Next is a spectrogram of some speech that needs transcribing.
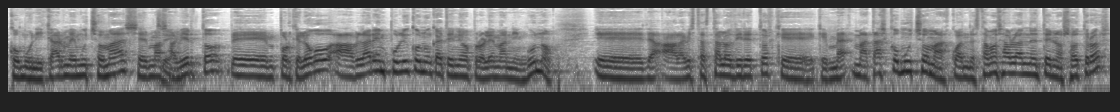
comunicarme mucho más, ser más abierto, eh, porque luego a hablar en público nunca he tenido problemas ninguno. Eh, a la vista están los directos que, que, me, atasco mucho más cuando estamos hablando entre nosotros,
